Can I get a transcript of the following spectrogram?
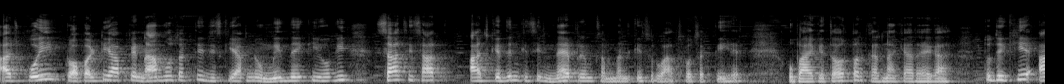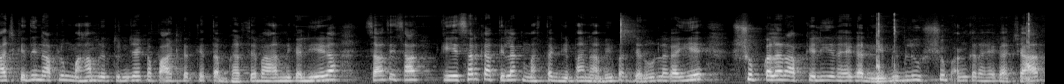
आज कोई प्रॉपर्टी आपके नाम हो सकती है, जिसकी आपने उम्मीद नहीं की होगी। साथ ही साथ आज के दिन किसी नए प्रेम संबंध की शुरुआत हो सकती है। उपाय के तौर पर करना क्या रहेगा? तो देखिए, आज के दिन आप लोग महामृत्युंजय का पाठ करके तब घर से बाहर निकलिएगा। साथ ही साथ केसर का तिलक मस्तक जिब्बा नाभि पर ज़रूर लगाइए। शुभ कलर आपके लिए रहेगा नेवी ब्लू, शुभ अंक रहेगा चार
